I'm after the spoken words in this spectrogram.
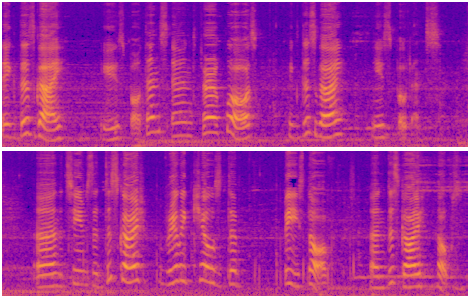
Take this guy, use potence, and fair claws. Take this guy, use potence. And it seems that this guy really kills the beast off, and this guy helps.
